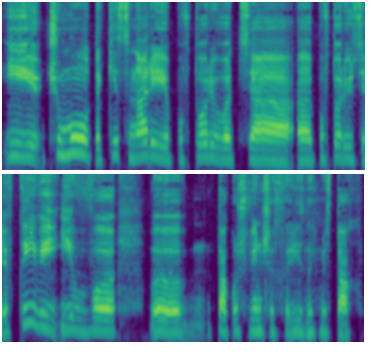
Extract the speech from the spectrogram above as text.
І чому такі сценарії повторюються, е, повторюються і в Києві, і в е, також в інших різних містах?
